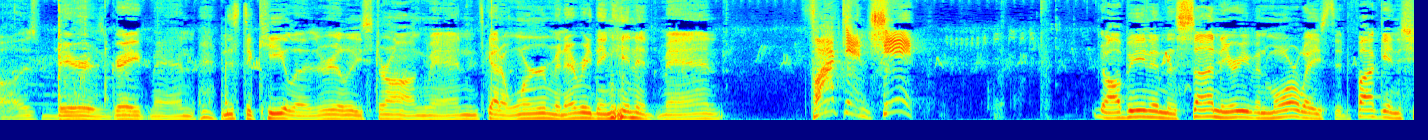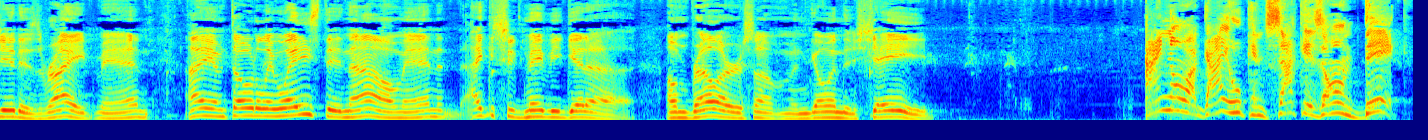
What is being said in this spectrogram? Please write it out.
Oh, this beer is great, man. This tequila is really strong, man. It's got a worm and everything in it, man. Fucking shit. All being in the sun, you're even more wasted. Fucking shit is right, man. I am totally wasted now, man. I should maybe get a umbrella or something and go in the shade. I know a guy who can suck his own dick.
